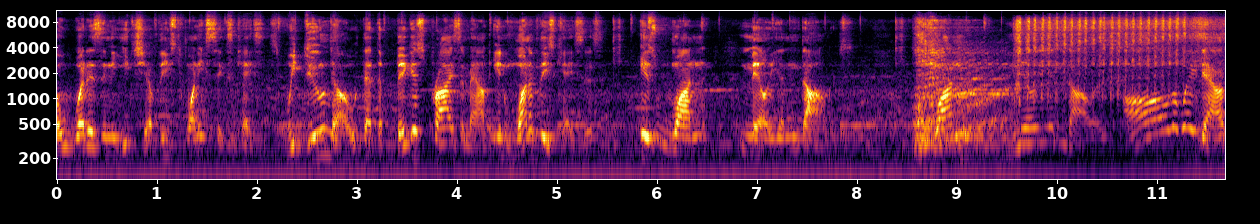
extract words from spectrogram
Know what is in each of these 26 cases. We do know that the biggest prize amount in one of these cases is $1 million. $1 million all the way down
